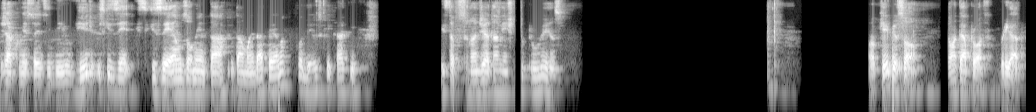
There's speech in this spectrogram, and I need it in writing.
Já começou a exibir o vídeo. Se, quiser, se quisermos aumentar o tamanho da tela, podemos clicar aqui está funcionando diretamente no YouTube mesmo. Ok, pessoal? Então até a próxima. Obrigado.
